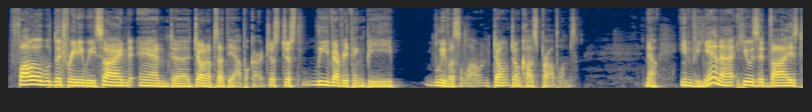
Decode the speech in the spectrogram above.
follow the treaty we signed and uh, don't upset the apple cart. Just just leave everything be, leave us alone. Don't don't cause problems. Now, in Vienna, he was advised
